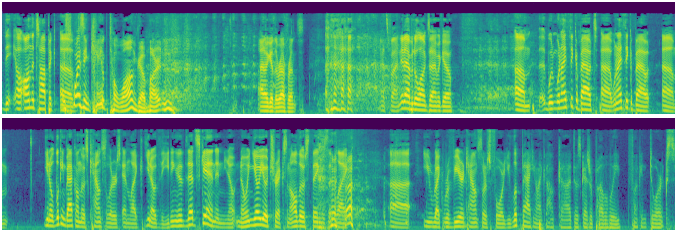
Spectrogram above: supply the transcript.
the, uh, on the topic of This wasn't Camp Tawonga, Martin. I don't get the reference. That's fine. It happened a long time ago. Um, when when I think about uh, when I think about um, you know looking back on those counselors and like you know the eating of the dead skin and you know knowing yo-yo tricks and all those things that like uh, you like revere counselors for, you look back and you're like, oh god, those guys were probably fucking dorks.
